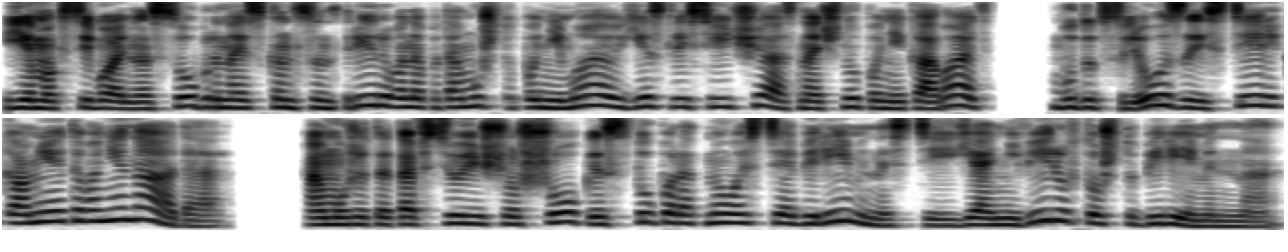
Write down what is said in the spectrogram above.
Я максимально собрана и сконцентрирована, потому что понимаю, если сейчас начну паниковать, будут слезы, истерика, а мне этого не надо. А может, это все еще шок и ступор от новости о беременности, я не верю в то, что беременна.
